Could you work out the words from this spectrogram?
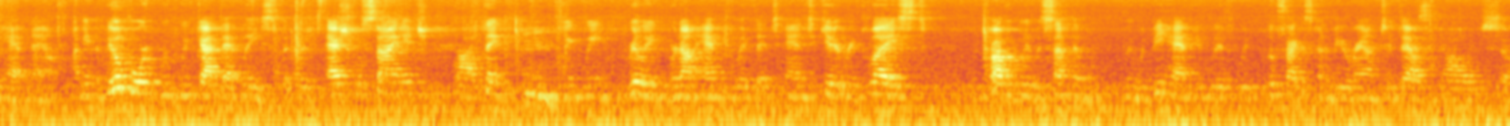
we have now. I mean, the billboard, we- we've got that leased, but the actual signage, I think we, we really, we're not happy with it. And to get it replaced, probably with something we would be happy with, would, looks like it's gonna be around two thousand dollars, so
